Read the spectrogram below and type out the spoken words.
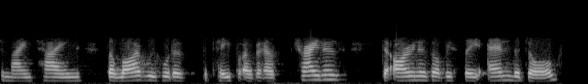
to maintain the livelihood of the people, of our trainers, the owners, obviously, and the dogs.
